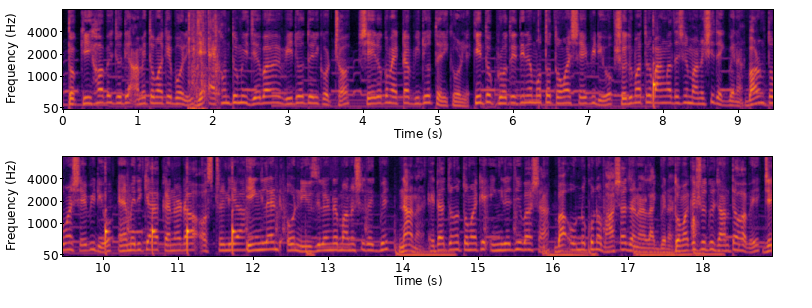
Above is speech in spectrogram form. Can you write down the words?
তো কি হবে যদি আমি তোমাকে বলি যে এখন তুমি যেভাবে ভিডিও তৈরি করছ সেই রকম একটা ভিডিও তৈরি করলে। কিন্তু প্রতিদিনের মতো তোমার সেই ভিডিও শুধুমাত্র বাংলাদেশের মানুষই দেখবে না, বরং তোমার সেই video America, Canada, Australia, England ও নিউজিল্যান্ডের মানুষও দেখবে। না না, এটার জন্য তোমাকে ইংরেজি ভাষা বা অন্য কোনো ভাষা জানা লাগবে না। তোমাকে শুধু জানতে হবে যে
